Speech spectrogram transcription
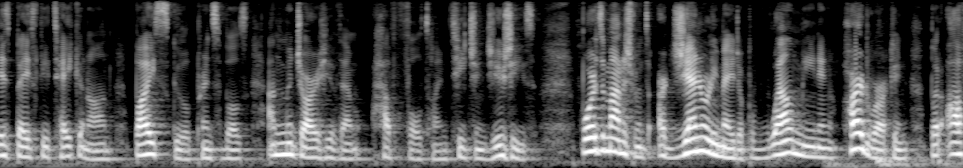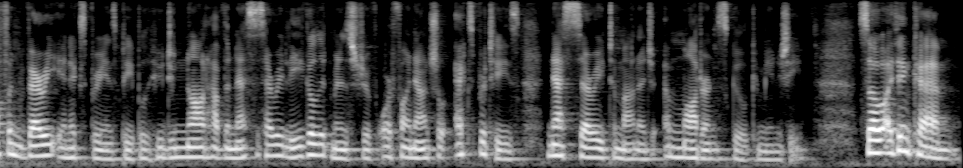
is basically taken on by school principals, and the majority of them them have full time teaching duties. Boards of management are generally made up of well meaning, hard working, but often very inexperienced people who do not have the necessary legal, administrative, or financial expertise necessary to manage a modern school community. So I think. Um,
